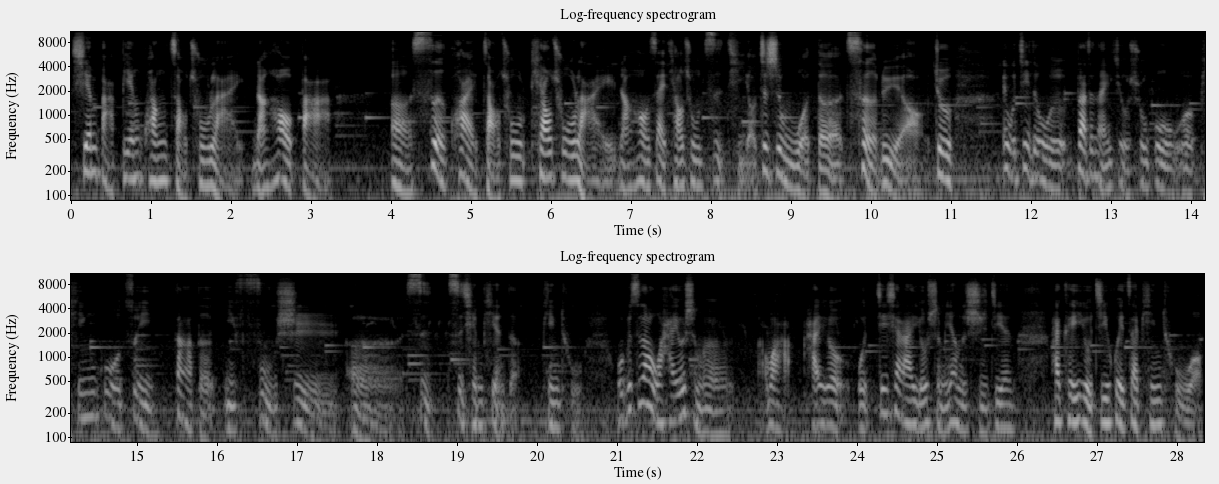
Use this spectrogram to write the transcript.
先把边框找出来，然后把呃色块找出挑出来，然后再挑出字体哦，这是我的策略哦，就。哎，我记得我不知道在哪一集有说过，我拼过最大的一幅是呃四四千片的拼图。我不知道我还有什么，哇，还有我接下来有什么样的时间，还可以有机会再拼图哦。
